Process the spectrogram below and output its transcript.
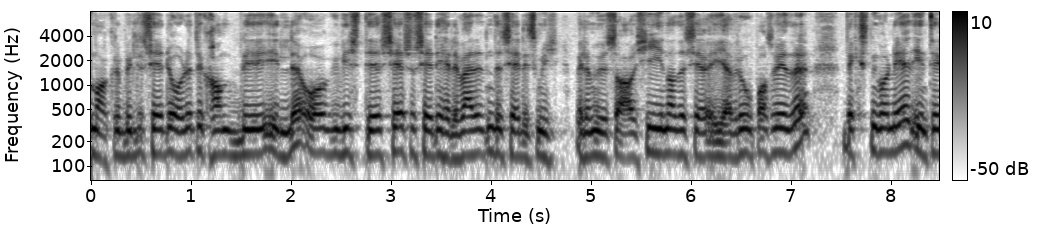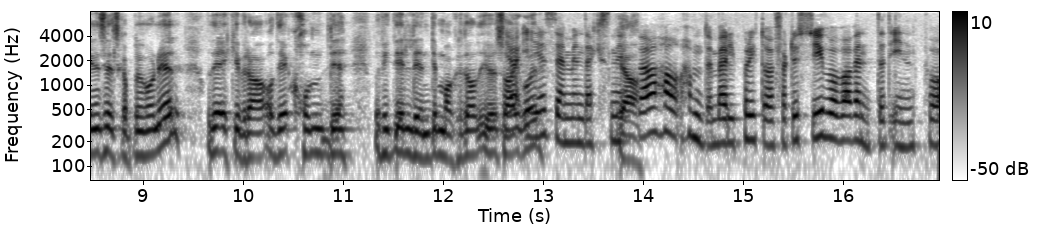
makrobildet ser dårlig ut. Det kan bli ille. Og hvis det skjer, så skjer det i hele verden. Det skjer liksom mellom USA og Kina, det skjer i Europa osv. Veksten går ned, inntjeningen i selskapene går ned. Og det er ikke bra. Og det kom det, Nå fikk de elendige makrotall i USA ja, i går. ISM-indeksen i ja. USA havnet vel på litt over 47 og var ventet inn på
